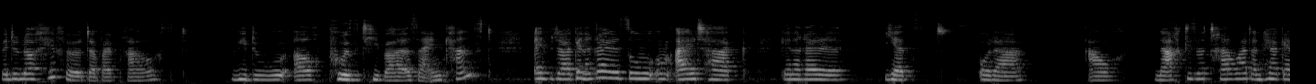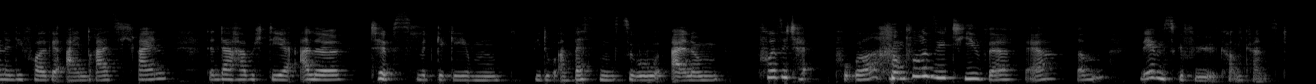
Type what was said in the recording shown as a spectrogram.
wenn du noch Hilfe dabei brauchst, wie du auch positiver sein kannst, entweder generell so im Alltag, generell jetzt oder auch nach dieser Trauer, dann hör gerne die Folge 31 rein, denn da habe ich dir alle Tipps mitgegeben, wie du am besten zu einem posit positiverem Lebensgefühl kommen kannst.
